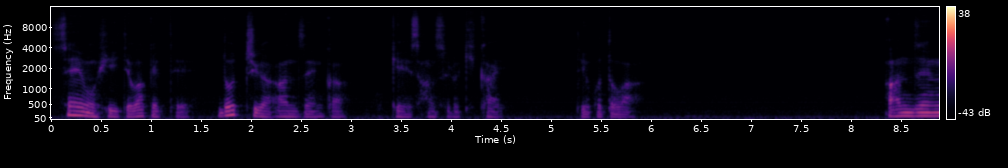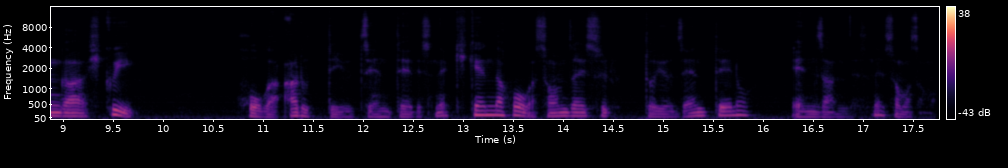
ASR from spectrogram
線を引いて分けてどっちが安全かを計算する機械っていうことは安全が低い方があるっていう前提ですね危険な方が存在するという前提の演算ですねそもそも。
